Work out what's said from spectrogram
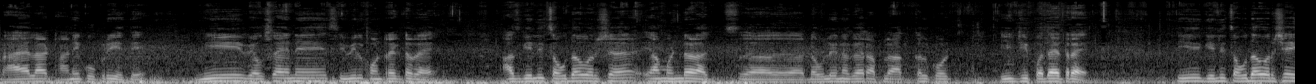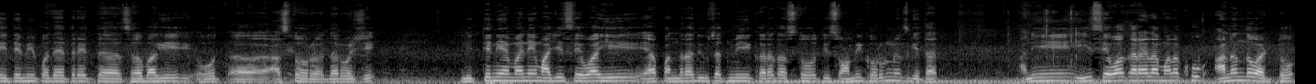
राहायला ठाणे कोपरी येते. मी व्यवसायाने सिव्हिल कॉन्ट्रॅक्टर आहे. आज गेली चौदा वर्ष या मंडळात डवलेनगर आपलं अक्कलकोट ही जी पदयात्रा आहे ती गेली चौदा वर्षे इथे मी पदयात्रेत सहभागी होत असतो र- दरवर्षी. नित्यनियमाने माझी सेवा ही या पंधरा दिवसात मी करत असतो ती स्वामी करूनच घेतात. आणि ही सेवा करायला मला खूप आनंद वाटतो.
